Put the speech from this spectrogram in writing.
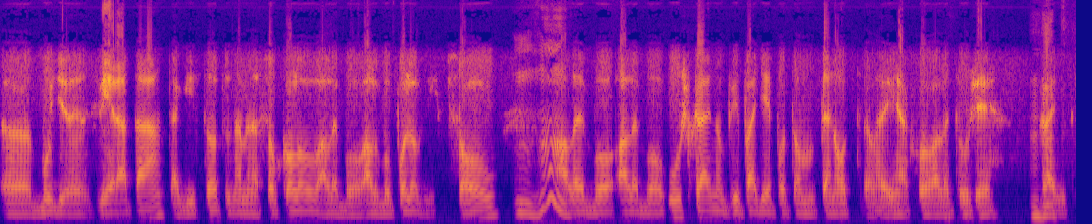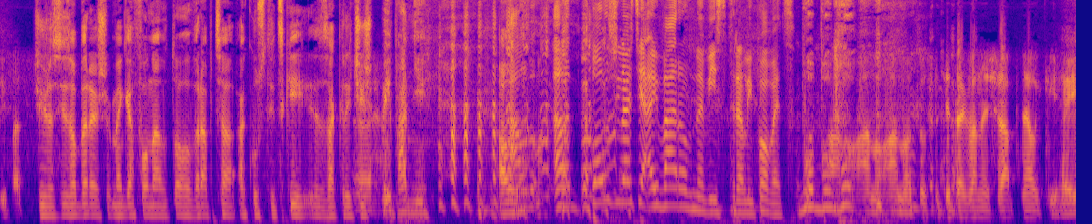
uh, buď zvieratá, takisto, to znamená sokolov alebo, alebo polovných psov, uh-huh. alebo, alebo už v krajnom prípade potom ten odstrel, hej, ako, ale to už je uh-huh. krajný prípad. Čiže si zoberieš megafón a toho vrabca akusticky zakričíš, uh. vypadni. ale... ale používate aj várovné výstrely, povedz. Bu, bu, bu. Áno, áno, to sú tie tzv. šrapnelky, hej.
